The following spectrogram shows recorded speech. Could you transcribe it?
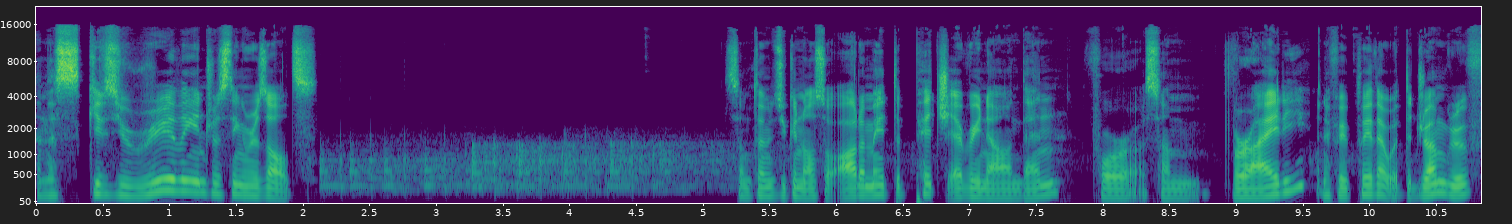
And this gives you really interesting results. Sometimes you can also automate the pitch every now and then for some variety. And if we play that with the drum groove,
